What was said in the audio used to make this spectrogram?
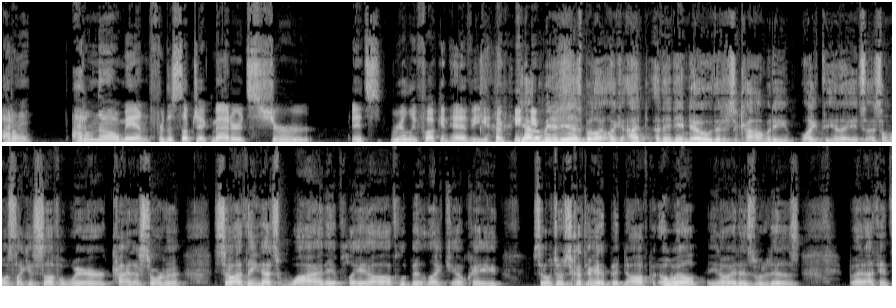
I don't I don't know, man. For the subject matter, it's sure it's really fucking heavy. I mean, yeah, I mean it is, but like, like I, I think they know that it's a comedy. Like the, it's it's almost like a self aware, kind of, sort of. So I think that's why they play it off a little bit like okay, so and so just got their head bitten off, but oh well, you know, it is what it is. But I think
